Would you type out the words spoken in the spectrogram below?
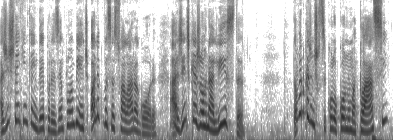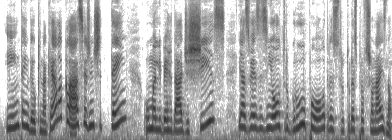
A gente tem que entender, por exemplo, o ambiente. Olha o que vocês falaram agora. A gente que é jornalista, estão vendo que a gente se colocou numa classe e entendeu que naquela classe a gente tem uma liberdade X e às vezes em outro grupo ou outras estruturas profissionais não.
